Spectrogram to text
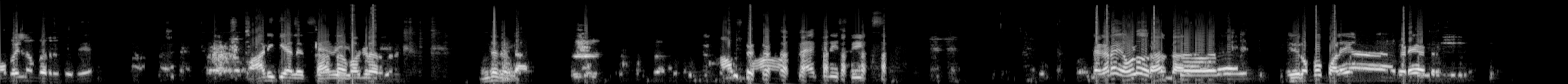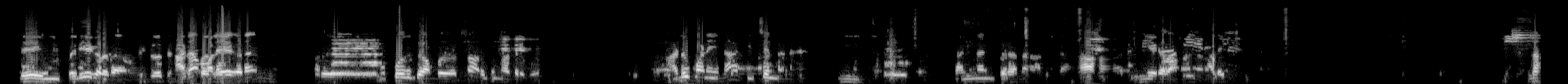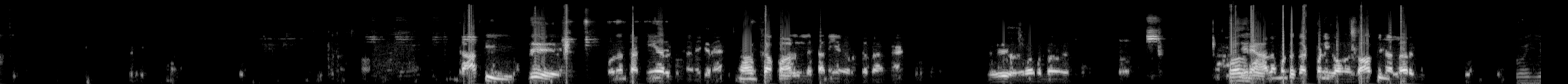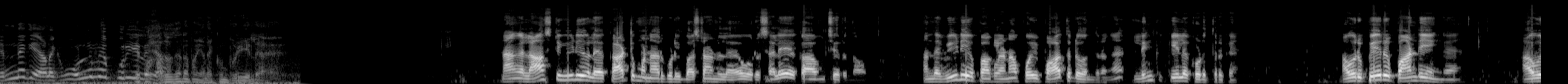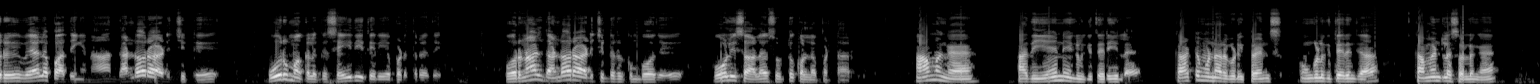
மொபைல் நம்பர் இருக்குது. வாடிக்கையாளர் தாத்தா பாக்குறாரு. இந்த கடை ஆமா பேக்கரி ஸ்வீட்ஸ் இந்த கடை எவ்வளவு இது ரொம்ப பழைய கடையாட்டு இருக்கு. டேய் பெரிய கடைடா. இருபத்தி அதான் பழைய கடை ஒரு முப்பது டு ஐம்பது வருஷம் இருக்க மாட்டிருக்கு அடுப்பணைனா கிச்சன் தானே. கண்ணன் பிறந்த நாள் ஆஹா நாளைக்கு. காஃபி வந்து கொஞ்சம் தண்ணியா இருக்கும்னு நினைக்கிறேன். அக்கா பாலில் தனியா இருக்கிறாங்க அதை மட்டும் கட் பண்ணிக்கோங்க. காஃபி நல்லா இருக்கு என்னங்க எனக்கு ஒண்ணுமே புரியல அதுதானப்பா எனக்கும் புரியல. நாங்கள் லாஸ்ட் வீடியோவில் காட்டு மன்னார்குடி பஸ் ஸ்டாண்டில் ஒரு சிலையை காமிச்சிருந்தோம். அந்த வீடியோ பார்க்கலன்னா போய் பார்த்துட்டு வந்துடுங்க லிங்க் கீழே கொடுத்துருக்கேன். அவர் பேர் பாண்டியங்க. அவர் வேலை பார்த்தீங்கன்னா தண்டோரா அடிச்சிட்டு ஊர் மக்களுக்கு செய்தி தெரியப்படுத்துறது. ஒரு நாள் தண்டோரா அடிச்சிட்டு இருக்கும்போது போலீஸால சுட்டு கொல்லப்பட்டார். ஆமாங்க. அது ஏன்னு எங்களுக்கு தெரியல. காட்டுமன்னார்குடி ஃப்ரெண்ட்ஸ் உங்களுக்கு தெரிஞ்சா கமெண்ட்ல சொல்லுங்க.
